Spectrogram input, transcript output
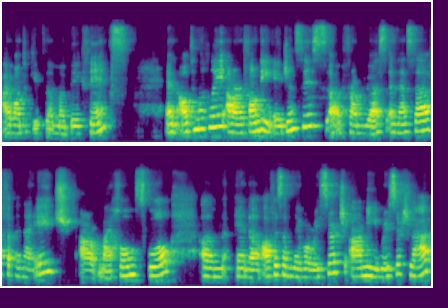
I want to give them a big thanks. And ultimately, our funding agencies uh, from US NSF, NIH, our, my home school, um, and the Office of Naval Research, Army Research Lab.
